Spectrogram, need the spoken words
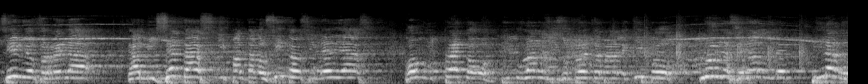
Silvio Ferreira camisetas y pantaloncitos y medias completo, titulares y suplentes para el equipo Club Nacional de Pilar.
